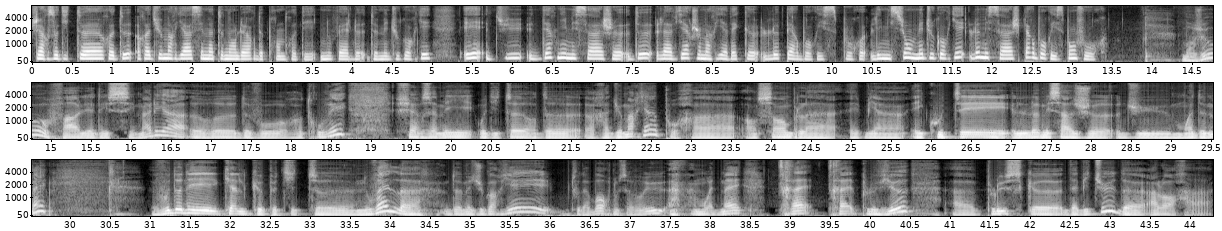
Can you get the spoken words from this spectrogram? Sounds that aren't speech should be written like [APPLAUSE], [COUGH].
Chers auditeurs de Radio Maria, c'est maintenant l'heure de prendre des nouvelles de Medjugorje et du dernier message de la Vierge Marie avec le Père Boris pour l'émission Medjugorje, le message. Père Boris, bonjour. Bonjour, Falianis et Maria, heureux de vous retrouver, chers amis auditeurs de Radio Maria, pour euh, ensemble euh, eh bien écouter le message du mois de mai. Vous donner quelques petites euh, nouvelles de Medjugorje. Tout d'abord, nous avons eu [LAUGHS] un mois de mai très très pluvieux euh, plus que d'habitude. Alors, euh,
